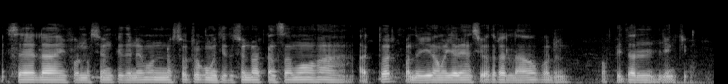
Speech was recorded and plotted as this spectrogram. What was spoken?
Esa es la información que tenemos nosotros como institución no alcanzamos a actuar. Cuando llegamos ya habían sido trasladados por el hospital Yanquihue.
